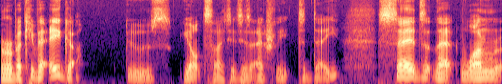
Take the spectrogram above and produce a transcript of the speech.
Rabbi Akiva Eger, whose yahrzeit it is actually today, said that one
